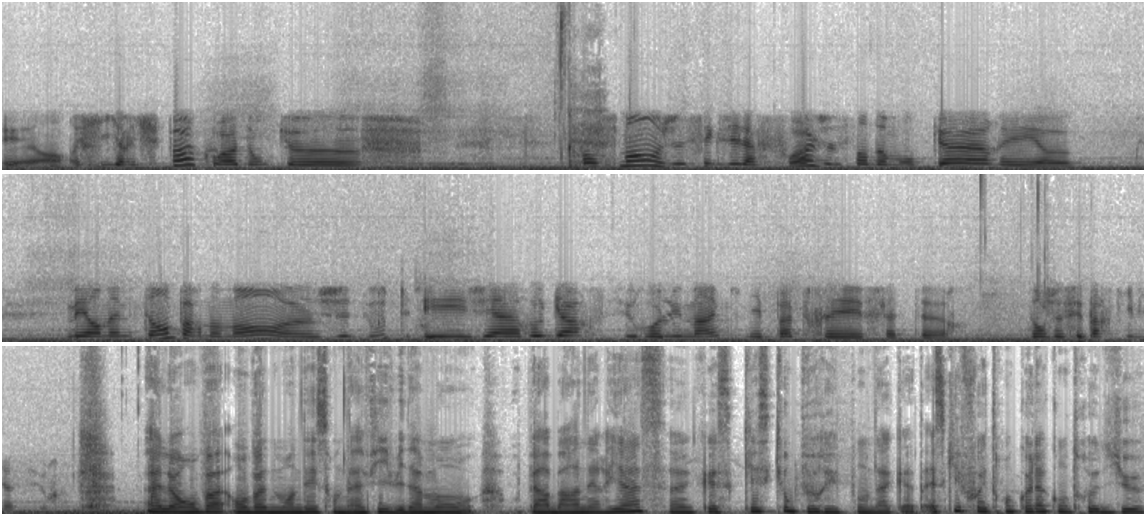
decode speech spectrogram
il n'y arrive pas, quoi. Donc, euh, franchement, je sais que j'ai la foi, je le sens dans mon cœur et mais en même temps, par moments, je doute et j'ai un regard sur l'humain qui n'est pas très flatteur, dont je fais partie, bien sûr. Alors, on va, on va demander son avis, évidemment, au père Barnerias. Qu'est-ce qu'on peut répondre à Est-ce qu'il faut être en colère contre Dieu?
